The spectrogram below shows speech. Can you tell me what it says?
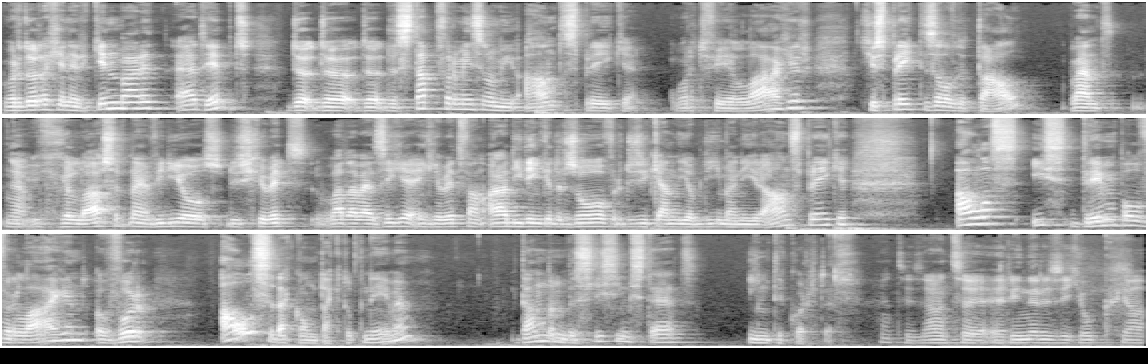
waardoor dat je een herkenbaarheid hebt. De, de, de, de stap voor mensen om je aan te spreken wordt veel lager. Je spreekt dezelfde taal, want Ja. je luistert naar video's, dus je weet wat dat wij zeggen en je weet van, ah, die denken er zo over, dus ik kan die op die manier aanspreken. Alles is drempelverlagend voor, als ze dat contact opnemen, dan de beslissingstijd in te korten. Ja, het is dat, want ze herinneren zich ook ja,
